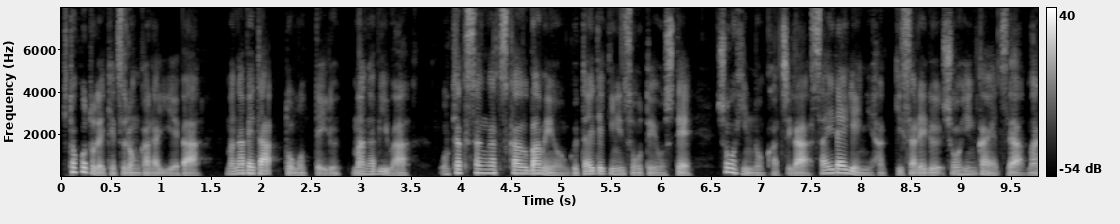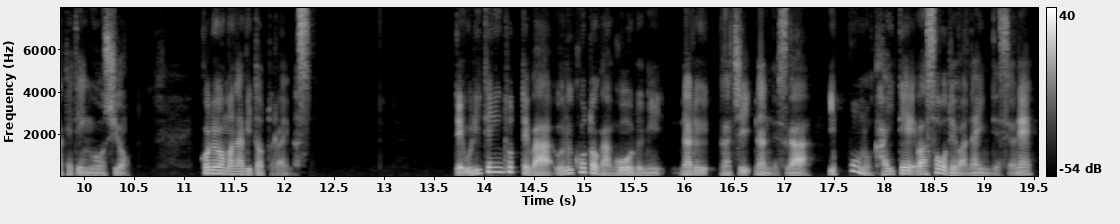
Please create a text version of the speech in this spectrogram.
一言で結論から言えば、学べたと思っている学びは、お客さんが使う場面を具体的に想定をして、商品の価値が最大限に発揮される商品開発やマーケティングをしよう。これを学びと捉えます。で、売り手にとっては売ることがゴールになるがちなんですが、一方の買い手はそうではないんですよね。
